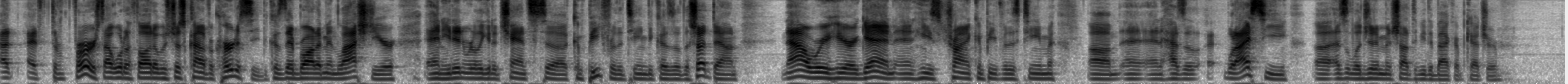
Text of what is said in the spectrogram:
at, at the first I would have thought it was just kind of a courtesy because they brought him in last year and he didn't really get a chance to compete for the team because of the shutdown. Now we're here again, and he's trying to compete for this team, um, and, and, has a what I see uh, as a legitimate shot to be the backup catcher.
